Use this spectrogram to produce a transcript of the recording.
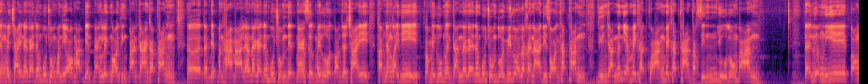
ยังไม่ใช่นะครับท่านผู้ชมวันนี้ออกมาเปลี่ยนแปลงเล็กน้อยถึงปานกลางครับท่านเออแต่เป็นปัญหามาแล้วนะครับท่านผู้ชมเน็ตแม่เสือกไม่โหลดตอนจะใช้ทำอย่างไรดี ก็ไม่รู้เหมือนกันนะครับท่านผู้ชมโดยวิโรจน์ลักษณะดีศรครับท่าน ยืนยันนั้นเนี่ยไม่ขัดขวางไม่คัดค้านทักษิณอยู่โรงพยาบาล แต่เรื่องนี้ต้อง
